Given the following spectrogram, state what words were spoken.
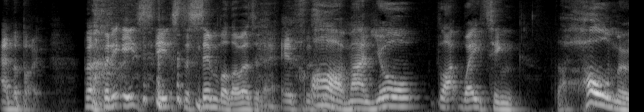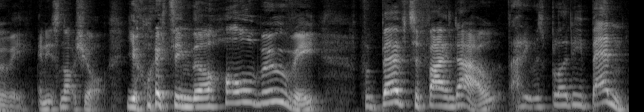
and the boat. But, it's it's the symbol, though, isn't it? It's the oh man, you're like waiting the whole movie, and it's not short. You're waiting the whole movie for Bev to find out that it was bloody Ben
